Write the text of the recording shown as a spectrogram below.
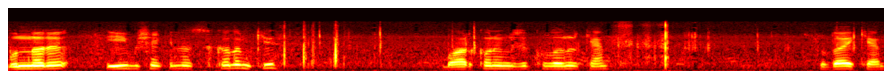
Bunları iyi bir şekilde sıkalım ki barkonimizi kullanırken sudayken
